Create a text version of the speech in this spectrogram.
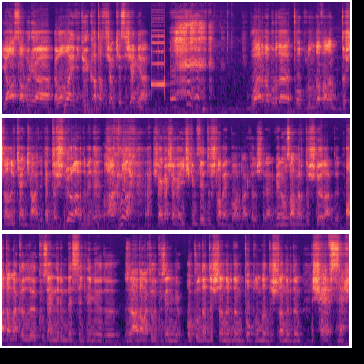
Ya sabır ya. Ya vallahi videoyu kat atacağım, keseceğim ya. Bu arada burada toplumda falan dışlanırkenki hali. Ya dışlıyorlardı beni. Haklılar. şaka şaka hiç kimseyi dışlamayın bu arada arkadaşlar yani. Beni o zamanlar dışlıyorlardı. Adam akıllı kuzenlerim desteklemiyordu. Adam akıllı kuzenim yok. Okulda dışlanırdım, toplumda dışlanırdım. Şerefsizler.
